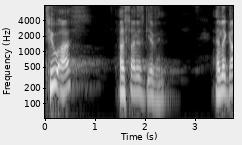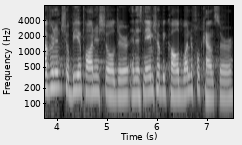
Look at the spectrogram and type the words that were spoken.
to us a son is given. And the government shall be upon his shoulder, and his name shall be called Wonderful Counselor,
